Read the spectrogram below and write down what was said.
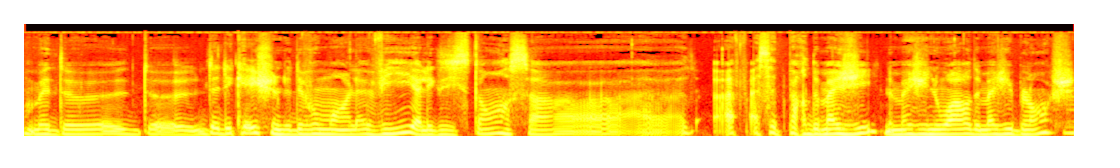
mais de, de dedication, de dévouement à la vie, à l'existence, à, à, à cette part de magie, de magie noire, de magie blanche,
